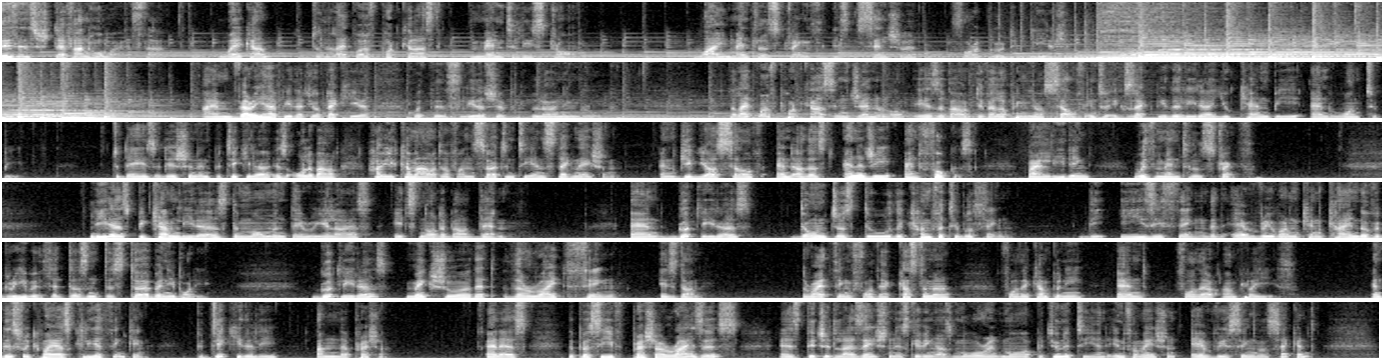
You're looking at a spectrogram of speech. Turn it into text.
This is Stefan Hohmeister. Welcome to the Leitwolf podcast Mentally Strong. Why mental strength is essential for good leadership. I am very happy that you're back here with this leadership learning group. The Leitwolf podcast in general is about developing yourself into exactly the leader you can be and want to be. Today's edition in particular is all about how you come out of uncertainty and stagnation and give yourself and others energy and focus by leading with mental strength. Leaders become leaders the moment they realize it's not about them. And good leaders don't just do the comfortable thing, the easy thing that everyone can kind of agree with, that doesn't disturb anybody. Good leaders make sure that the right thing is done. The right thing for their customer, for their company, and for their employees. And this requires clear thinking, particularly under pressure. And as the perceived pressure rises, as digitalization is giving us more and more opportunity and information every single second,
